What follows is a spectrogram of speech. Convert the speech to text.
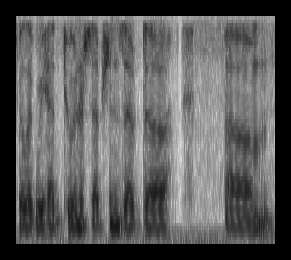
feel like we had two interceptions that uh, um,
